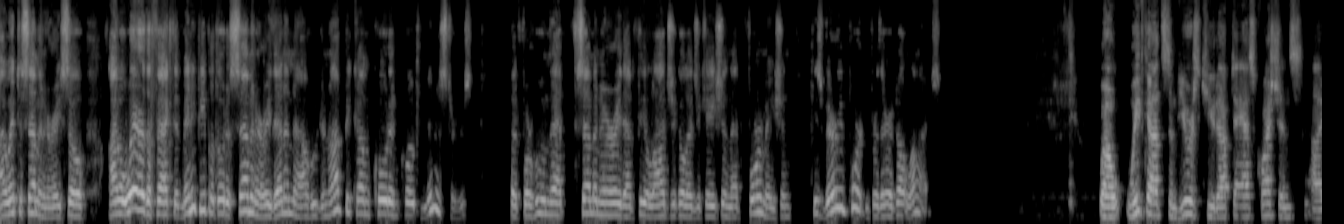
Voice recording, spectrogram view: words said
I went to seminary, so I'm aware of the fact that many people go to seminary then and now who do not become quote unquote ministers, but for whom that seminary, that theological education, that formation is very important for their adult lives. Well, we've got some viewers queued up to ask questions. Uh,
